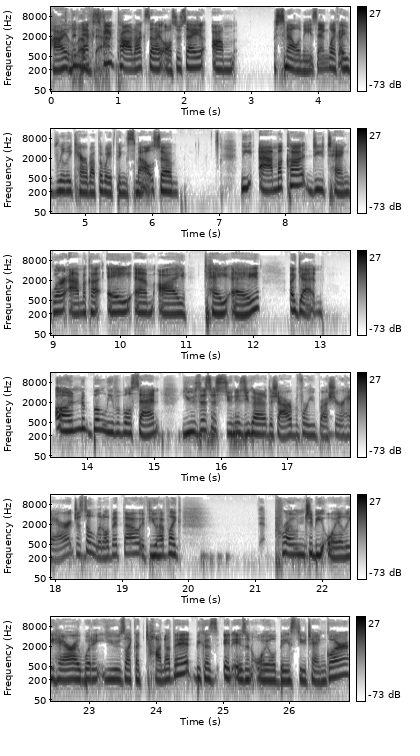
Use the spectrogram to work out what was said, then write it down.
I love the next that. few products that I also say um smell amazing. Like I really care about the way things smell. So the Amika detangler, Amika A M I K A. Again, unbelievable scent. Use this as soon as you get out of the shower before you brush your hair. Just a little bit though. If you have like prone to be oily hair, I wouldn't use like a ton of it because it is an oil based detangler.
